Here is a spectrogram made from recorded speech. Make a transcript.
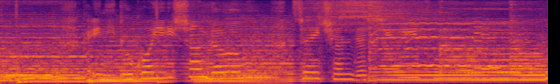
独，陪你度过一生的路，最真的幸福。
